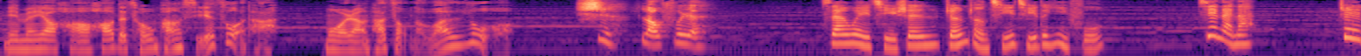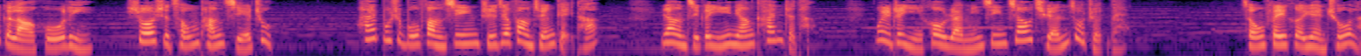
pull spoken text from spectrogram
你们要好好的从旁协作她，莫让她走了弯路。”是老夫人。三位起身，整整齐齐的一扶。谢奶奶。这个老狐狸说是从旁协助，还不是不放心，直接放权给他，让几个姨娘看着他，为着以后阮明心交权做准备。从飞鹤院出来，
